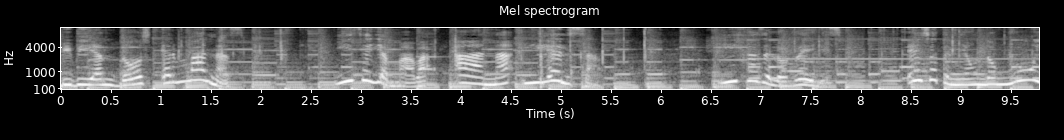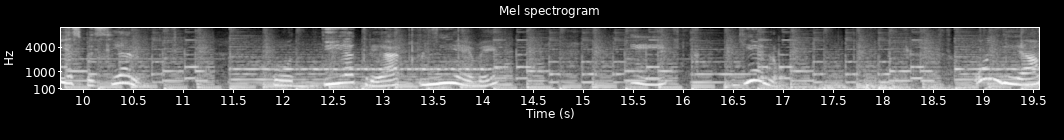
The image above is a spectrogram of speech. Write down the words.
vivían dos hermanas y se llamaba Ana y Elsa, hijas de los reyes. Elsa tenía un don muy especial. Podía crear nieve y hielo. Un día,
